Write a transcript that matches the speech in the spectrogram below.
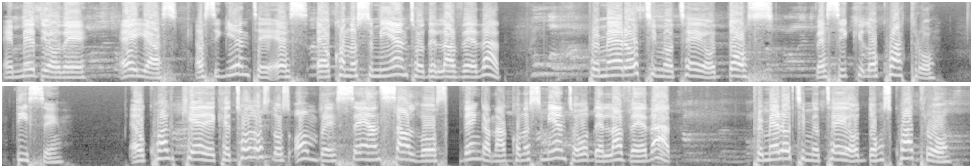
en medio de ellas. El siguiente es el conocimiento de la verdad. Primero Timoteo 2, versículo 4 dice, el cual quiere que todos los hombres sean salvos, vengan al conocimiento de la verdad. Primero Timoteo 2.4.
